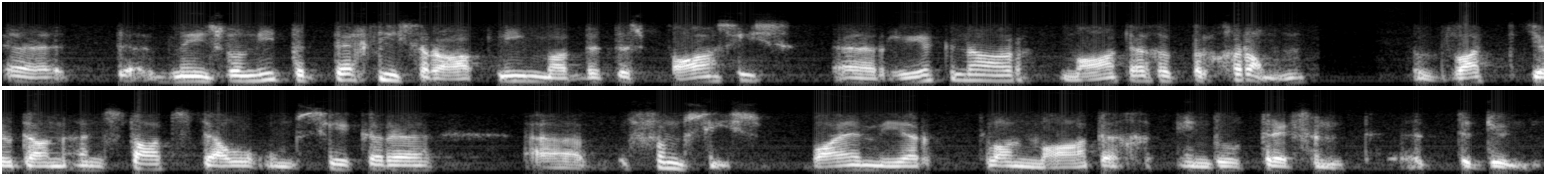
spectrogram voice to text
uh mens wil nie te tegnies raak nie, maar dit is basies 'n rekenaarmatige program wat jou dan in staat stel om sekere uh funksies baie meer planmatig en doeltreffend uh, te doen.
